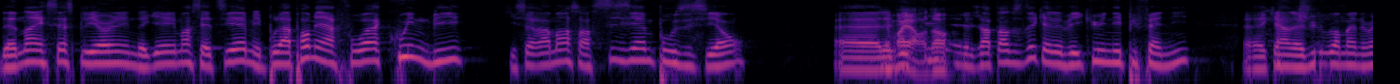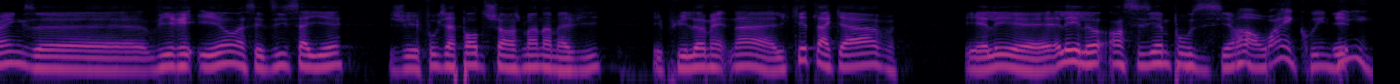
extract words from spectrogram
The Nicest Player in the Game en 7e, et pour la première fois, Queen Bee qui se ramasse en 6e position. Euh, a donc. J'ai entendu dire qu'elle a vécu une épiphanie euh, quand elle a vu Roman Reigns euh, virer heel. Elle s'est dit, ça y est, il faut que j'apporte du changement dans ma vie. Et puis là, maintenant, elle quitte la cave et elle est, euh, elle est là, en sixième position. Ah ouais, Queen Bee.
